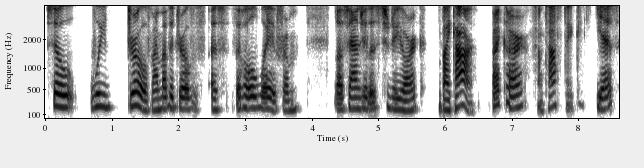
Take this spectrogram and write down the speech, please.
so we drove my mother drove us the whole way from Los Angeles to New York By car. by car Fantastic. yes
